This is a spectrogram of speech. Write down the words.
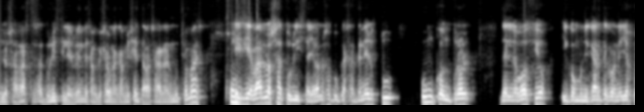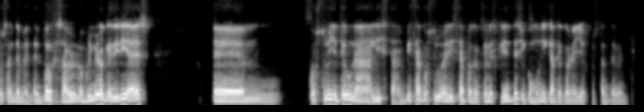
si los arrastras a tu lista y les vendes aunque sea una camiseta, vas a ganar mucho más, es llevarlos a tu lista, llevarlos a tu casa, tener tú un control del negocio y comunicarte con ellos constantemente. Entonces, lo primero que diría es, eh, construyete una lista, empieza a construir una lista de potenciales clientes y comunícate con ellos constantemente.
